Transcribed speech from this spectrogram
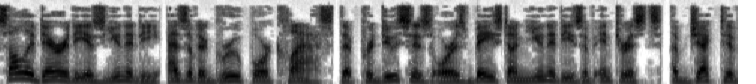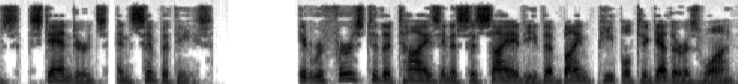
Solidarity is unity as of a group or class that produces or is based on unities of interests, objectives, standards, and sympathies. It refers to the ties in a society that bind people together as one.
